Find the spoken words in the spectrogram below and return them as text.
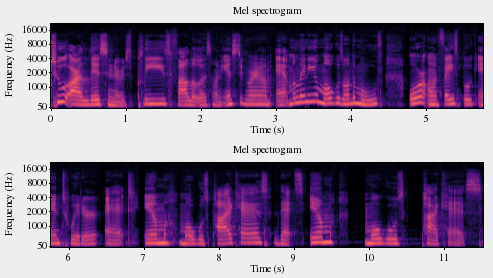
To our listeners, please follow us on Instagram at Millennial Moguls on the Move or on Facebook and Twitter at M Moguls Podcast. That's M Moguls Podcast.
